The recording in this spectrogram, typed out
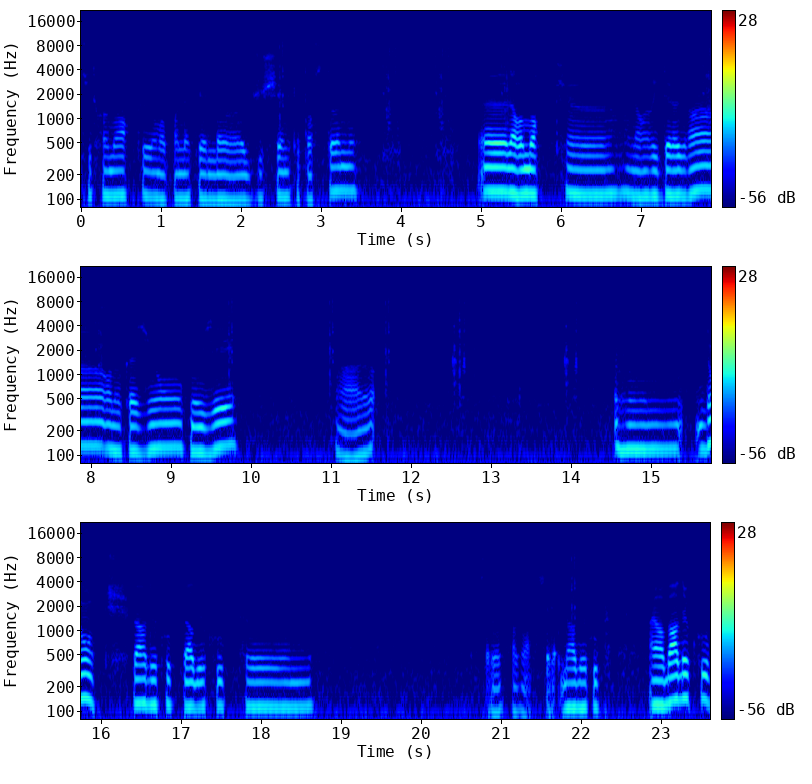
petite remorque, on va prendre laquelle du chêne 14 tonnes. Euh, la remorque, la rite grain en occasion, pneu usé. Voilà. donc barre de coupe, barre de coupe. Euh, ça doit être avant, c'est la barre de coupe. Alors, barre de coupe,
